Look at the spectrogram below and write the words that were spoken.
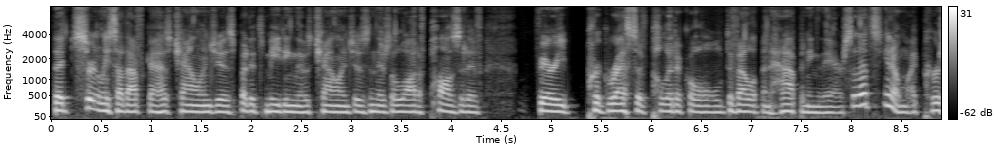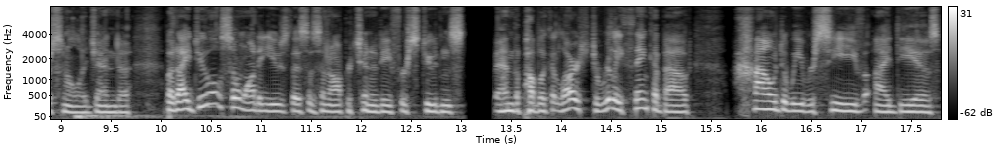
That certainly South Africa has challenges, but it's meeting those challenges, and there's a lot of positive very progressive political development happening there. So that's, you know, my personal agenda. But I do also want to use this as an opportunity for students and the public at large to really think about how do we receive ideas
